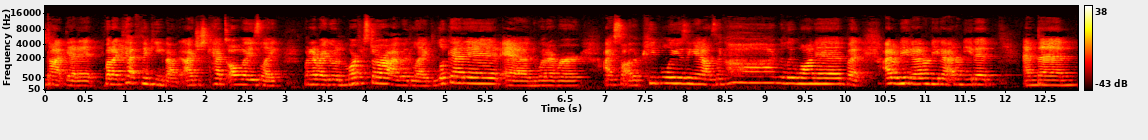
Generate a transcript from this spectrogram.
to not get it, but I kept thinking about it. I just kept always like, whenever I go to the Morphe store, I would like look at it and whenever I saw other people using it, I was like, oh, I really want it, but I don't need it, I don't need it, I don't need it. And then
